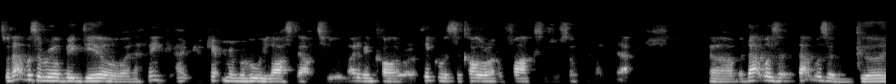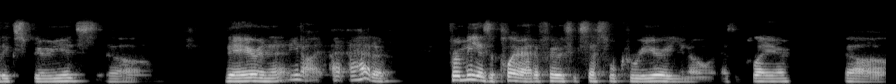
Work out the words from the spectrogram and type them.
So that was a real big deal. And I think, I can't remember who we lost out to. It might have been Colorado. I think it was the Colorado Foxes or something like that. Uh, but that was a, that was a good experience uh, there. And, uh, you know, I, I had a, for me as a player, I had a fairly successful career, you know, as a player uh,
